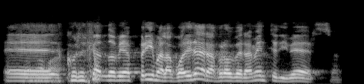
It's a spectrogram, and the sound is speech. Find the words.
Eh, no, no. Collegandomi a prima, la qualità era proprio veramente diversa.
